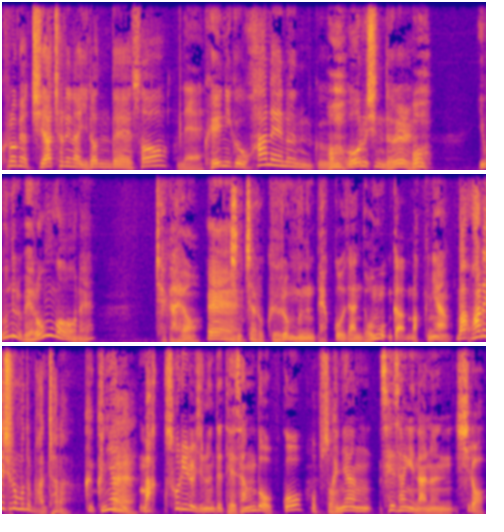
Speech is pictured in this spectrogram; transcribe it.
그러면 지하철이나 이런 데서 네. 괜히 그 화내는 그 어. 르신들 어. 이분들 외로운 거네. 제가요. 네. 진짜로 그런 분은 뵙고 난 너무 그러니까 막 그냥 막 화내시는 분들 많잖아. 그 그냥 네. 막 소리를 지는데 대상도 없고 없어. 그냥 세상이 나는 싫어.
